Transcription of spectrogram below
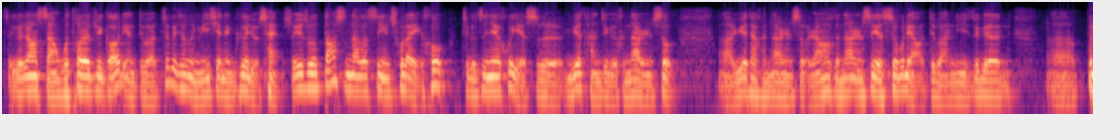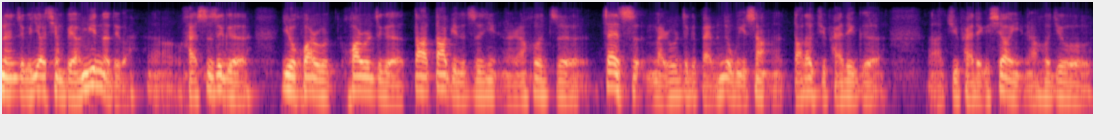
这个让散户套在最高点，对吧？这个就是明显的割韭菜。所以说当时那个事情出来以后，这个证监会也是约谈这个恒大人寿啊，约谈恒大人寿，然后恒大人寿也受不了，对吧？你这个呃不能这个要钱不要命的，对吧？啊，还是这个又花入花入这个大大笔的资金，然后这再次买入这个百分之五以上，达到举牌的一个啊举牌的一个效应，然后就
